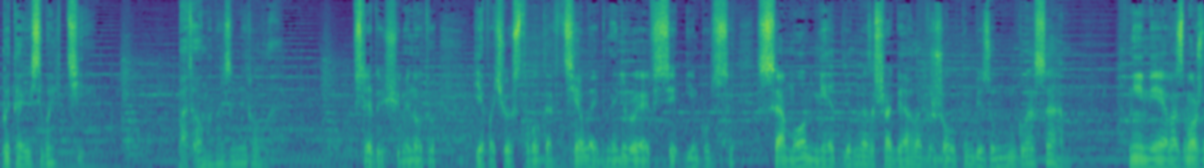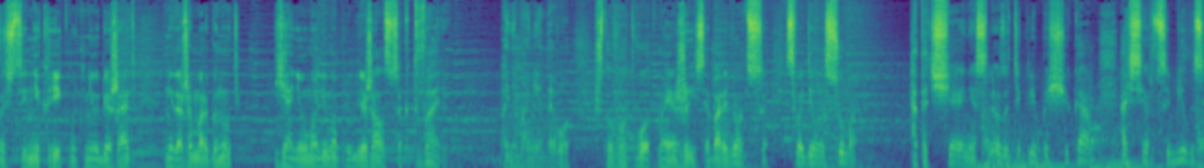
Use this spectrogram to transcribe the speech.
пытаясь войти. Потом она замерла. В следующую минуту я почувствовал, как тело, игнорируя все импульсы, само медленно зашагало к желтым безумным глазам. Не имея возможности ни крикнуть, ни убежать, ни даже моргнуть, я неумолимо приближался к твари. Понимание того, что вот-вот моя жизнь оборвется, сводило с ума. От отчаяния слезы текли по щекам, а сердце билось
